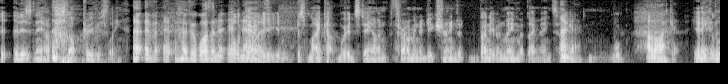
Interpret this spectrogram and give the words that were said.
it, it is now. If it's not previously. if, if it wasn't, it, Well, apparently you can just make up words down, throw them in a dictionary that don't even mean what they mean. So, Okay. well, I like it. Yeah, Legalistic.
